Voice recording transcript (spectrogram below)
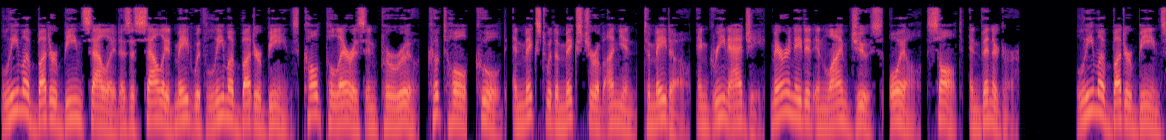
Lima butter bean salad is a salad made with Lima butter beans called pallares in Peru, cooked whole, cooled, and mixed with a mixture of onion, tomato, and green ají, marinated in lime juice, oil, salt, and vinegar. Lima butter beans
